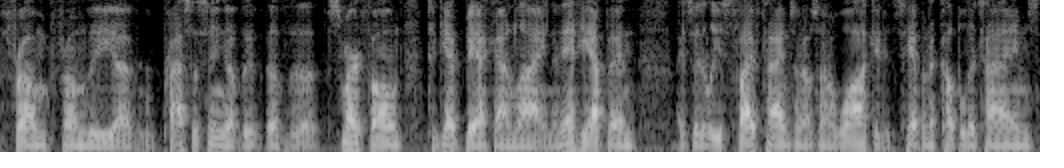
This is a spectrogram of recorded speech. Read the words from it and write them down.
from from the uh, processing of the of the smartphone to get back online. And that happened, I said at least five times when I was on a walk. It's happened a couple of times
